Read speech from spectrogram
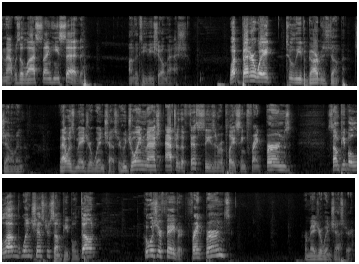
And that was the last thing he said on the TV show MASH. What better way to leave a garbage dump, gentlemen? That was Major Winchester, who joined MASH after the fifth season, replacing Frank Burns. Some people love Winchester, some people don't. Who was your favorite, Frank Burns or Major Winchester?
